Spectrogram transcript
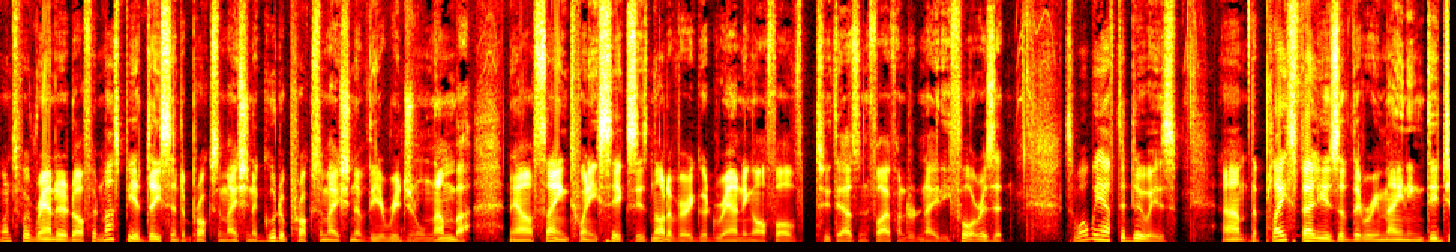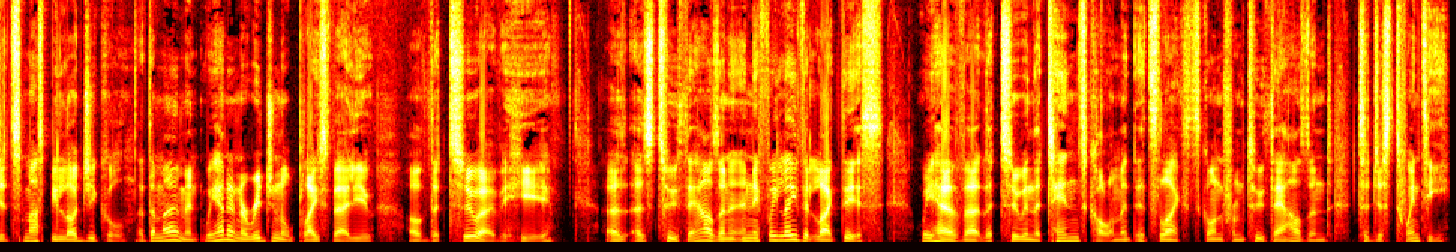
once we've rounded it off, it must be a decent approximation, a good approximation of the original number. Now, saying 26 is not a very good rounding off of 2,584, is it? So what we have to do is, um, the place values of the remaining digits must be logical. At the moment, we had an original place value of the 2 over here, as, as 2000 and if we leave it like this we have uh, the 2 in the tens column it, it's like it's gone from 2000 to just 20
